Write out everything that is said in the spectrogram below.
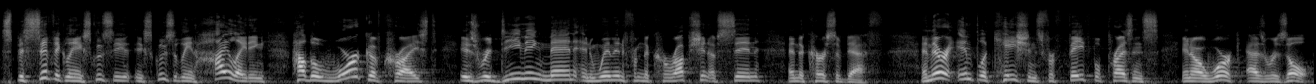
specifically and exclusively, exclusively in highlighting how the work of Christ is redeeming men and women from the corruption of sin and the curse of death. And there are implications for faithful presence in our work as a result.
